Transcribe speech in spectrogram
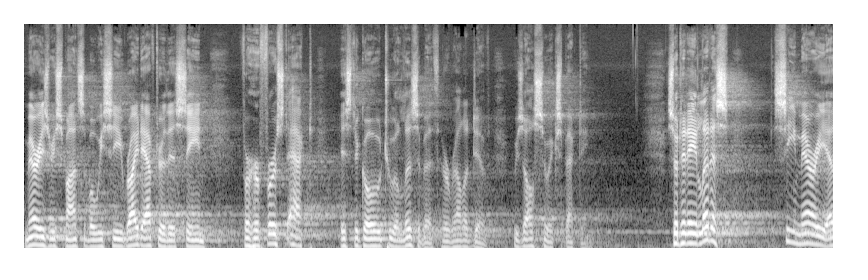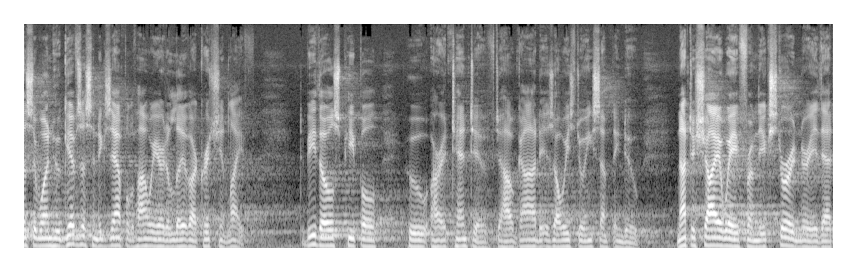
Mary's responsible, we see right after this scene, for her first act is to go to Elizabeth, her relative, who's also expecting. So today, let us see Mary as the one who gives us an example of how we are to live our Christian life, to be those people who are attentive to how God is always doing something new, not to shy away from the extraordinary that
